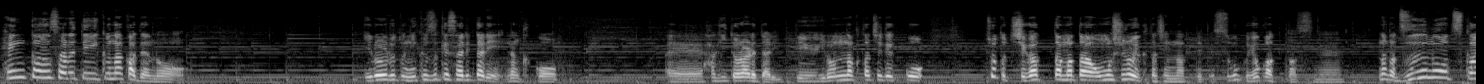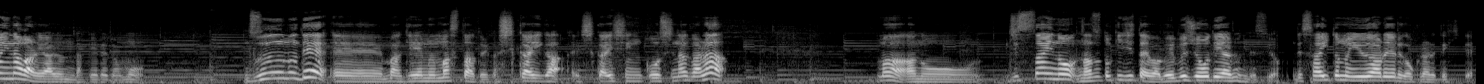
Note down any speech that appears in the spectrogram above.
変換されていく中での、いろいろと肉付けされたり、なんかこう、えー、剥ぎ取られたりっていういろんな形でこう、ちょっと違ったまた面白い形になってて、すごく良かったですね。なんか、 Zoom を使いながらやるんだけれども、 Zoom で、えー、まあゲームマスターというか司会が、司会進行しながら、まああのー実際の謎解き自体はウェブ上でやるんですよ。で、サイトの URL が送られてきて、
